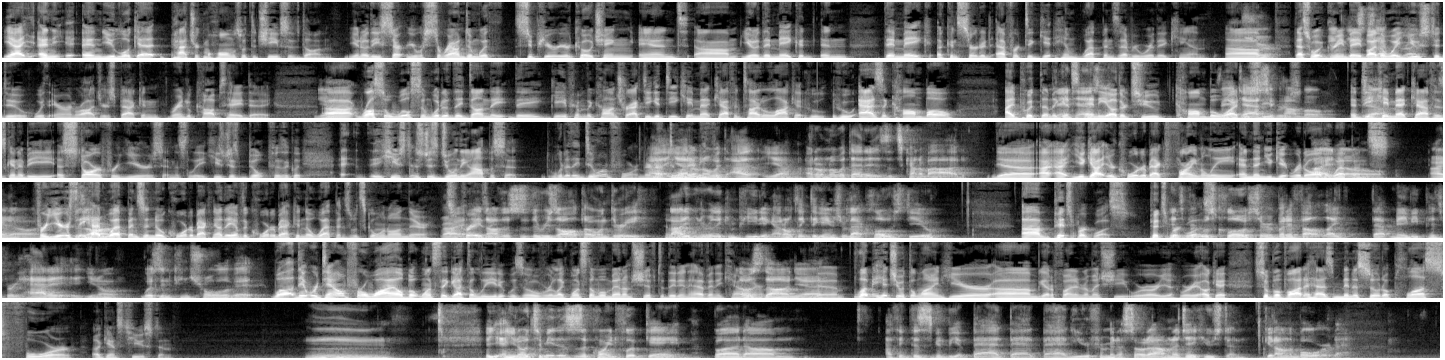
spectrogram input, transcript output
Yeah, and and you look at Patrick Mahomes, what the Chiefs have done. You know, these you surround him with superior coaching, and um, you know they make a and they make a concerted effort to get him weapons everywhere they can. Um, Sure. That's what Green Bay, That's by the way, right. used to do with Aaron Rodgers back in Randall Cobb's heyday. Uh, Russell Wilson, what have they done? They they gave him the contract. You get DK Metcalf and Tyler Lockett, who who as a combo, I'd put them against any other two combo wide receivers. combo. And DK Yeah. Metcalf is going to be a star for years in this league. He's just built physically. Eh, Houston's just doing the opposite. What are they doing for him? They're not I, doing yeah, I don't anything. know what I, yeah, I don't know what that is. It's kind of odd. yeah, I, I, you got your quarterback finally, and then you get rid of all the weapons. Know. I know. For years, they had weapons and no quarterback. Now they have the quarterback and no weapons. What's going on there? It's Right. crazy. Now this is the result, 0 and 3. Not even really competing. I don't think the games were that close, do you? Um, Pittsburgh was. Pittsburgh, Pittsburgh was. was closer, but it felt like that maybe Pittsburgh had it, you know, was in control of it. Well, they were down for a while, but once they got the lead, it was over. Like once the momentum shifted, they didn't have any counter. That was done, yeah. Yeah. Let me hit you with the line here. Um, you got to find it on my sheet. Where are you? Where are you? Okay. So Bovada has Minnesota plus four against Houston. Hmm. And you know, to me, this is a coin flip game, but um, I think this is going to be a bad, bad, bad year for Minnesota. I'm going to take Houston. Get on the board.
